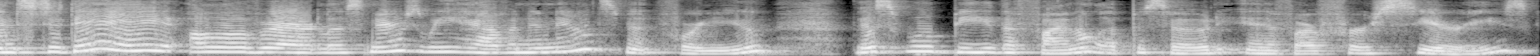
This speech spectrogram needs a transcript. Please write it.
And today, all of our listeners, we have an announcement for you. This will be the final episode of our first series.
